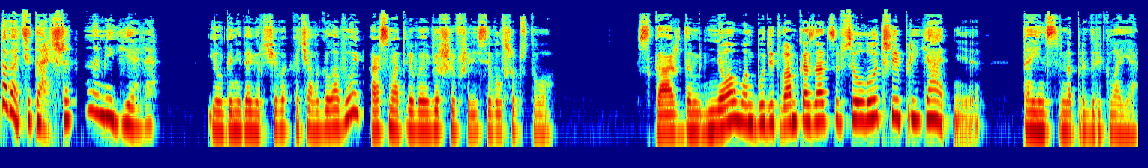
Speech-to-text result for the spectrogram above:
давайте дальше, на Мигеля». Илга недоверчиво качала головой, рассматривая вершившееся волшебство. «С каждым днем он будет вам казаться все лучше и приятнее», — таинственно предрекла я.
